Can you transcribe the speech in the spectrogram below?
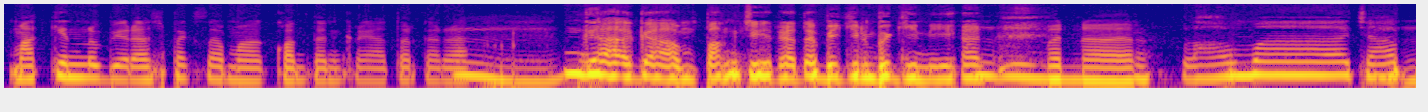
makin lebih respect sama konten kreator karena Hmm. nggak gampang cuy ternyata bikin beginian. Mm-mm, bener. Lama, capek,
